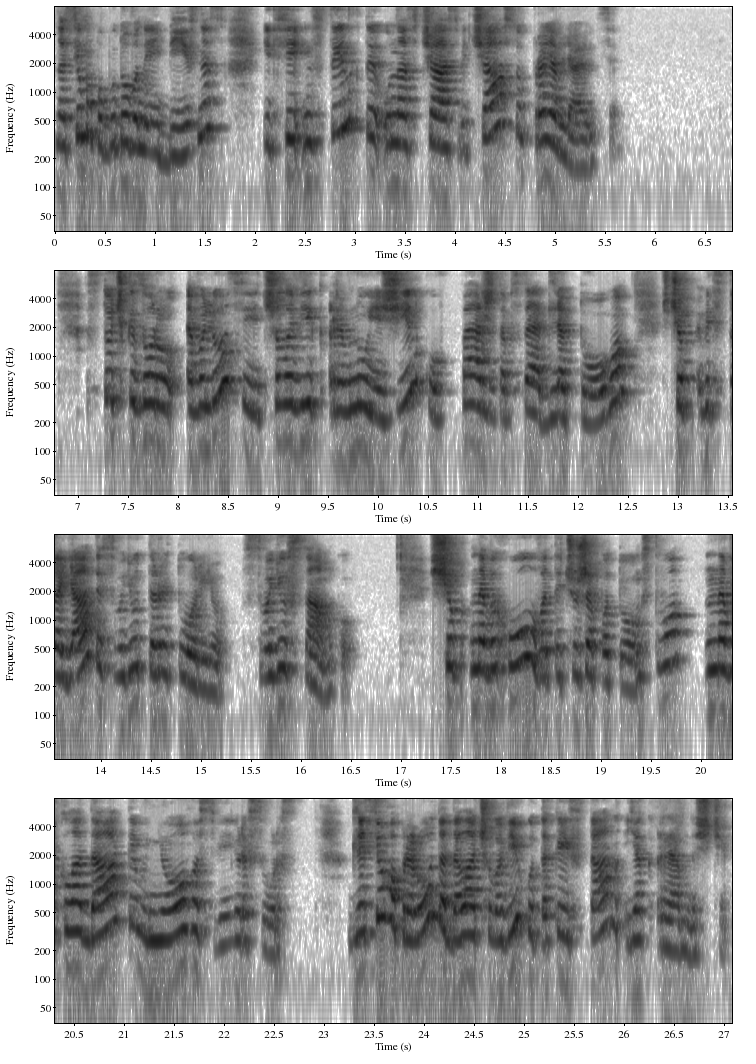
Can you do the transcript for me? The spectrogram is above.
На цьому побудований бізнес, і ці інстинкти у нас час від часу проявляються. Точки зору еволюції, чоловік ревнує жінку перш за все для того, щоб відстояти свою територію, свою самку, щоб не виховувати чуже потомство, не вкладати в нього свій ресурс. Для цього природа дала чоловіку такий стан, як ревнощі.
